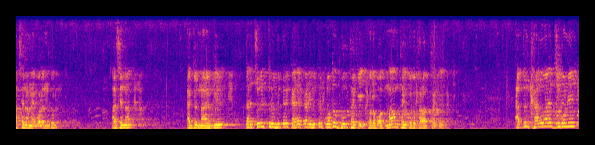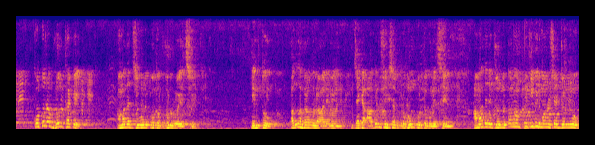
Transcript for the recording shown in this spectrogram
আছে না নাই বলেন তো? আছে না? একজন নায়কের, তার চরিত্রের ভিতরে, ক্যারেক্টারের ভিতরে কত ভুল থাকে, কত বদনাম থাকে, কত খারাপ থাকে। একজন খেলোয়াড়ের জীবনে কতটা ভুল থাকে, আমাদের জীবনে কত ভুল রয়েছে। কিন্তু আল্লাহ রাবুল আলমিন যাকে আদর্শ হিসাবে গ্রহণ করতে বলেছেন, আমাদের জন্য, তাম, পৃথিবীর মানুষের জন্য,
